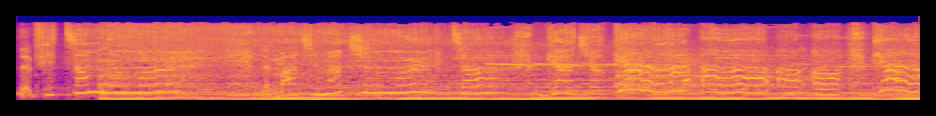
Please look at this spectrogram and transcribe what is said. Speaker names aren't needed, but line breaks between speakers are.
내 피땀 눈물 내 마지막 춤을 다 가져가 내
